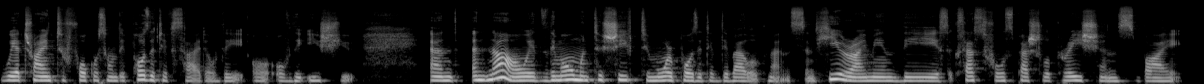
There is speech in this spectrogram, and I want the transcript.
We are trying to focus on the positive side of the of the issue. And, and now it's the moment to shift to more positive developments. And here I mean the successful special operations by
